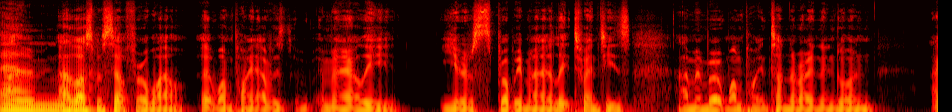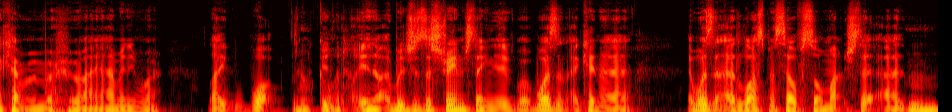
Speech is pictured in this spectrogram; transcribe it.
Um, I lost myself for a while. At one point, I was in my early years, probably my late twenties. I remember at one point turning around and going, "I can't remember who I am anymore." Like what oh you God, you know, which is a strange thing. It wasn't a kind of, it wasn't I'd lost myself so much that I Mm.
